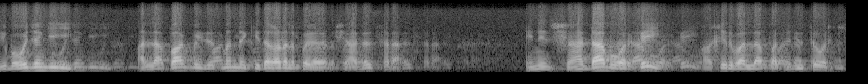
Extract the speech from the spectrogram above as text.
دی به جنگي الله پاک به عزتمند کی دغړل په شهادت سره ان شهدا به ورکی اخر به الله پاک حجو ته ورکی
